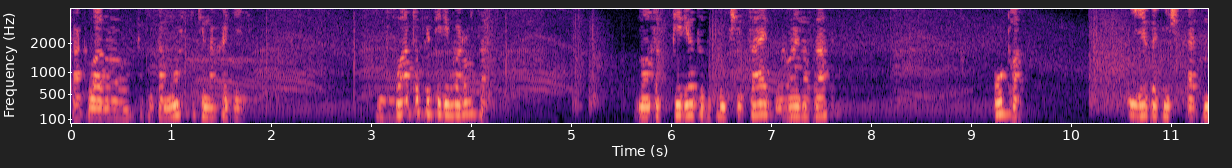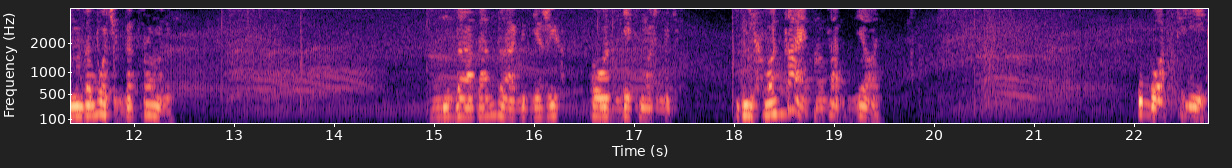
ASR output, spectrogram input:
Так, ладно, какие-то мостики находить. Два только переворота. Но это вперед этот не считается, давай назад. Опа. И этот не считается, мы до бочек дотронулись. Да-да-да, где же их? Вот здесь, может быть. Не хватает назад сделать. Вот, три.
